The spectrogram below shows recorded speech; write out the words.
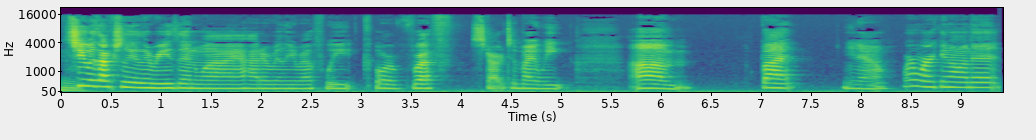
Hmm. she was actually the reason why I had a really rough week or rough start to my week. Um, but you know, we're working on it.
